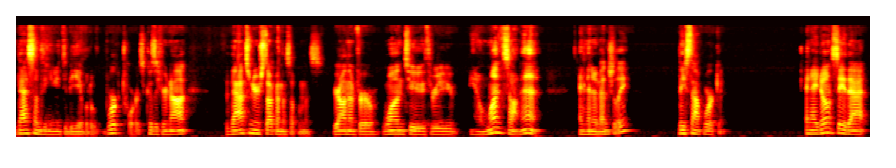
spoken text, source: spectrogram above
that's something you need to be able to work towards. Because if you're not, that's when you're stuck on the supplements. You're on them for one, two, three, you know, months on end. And then eventually they stop working. And I don't say that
